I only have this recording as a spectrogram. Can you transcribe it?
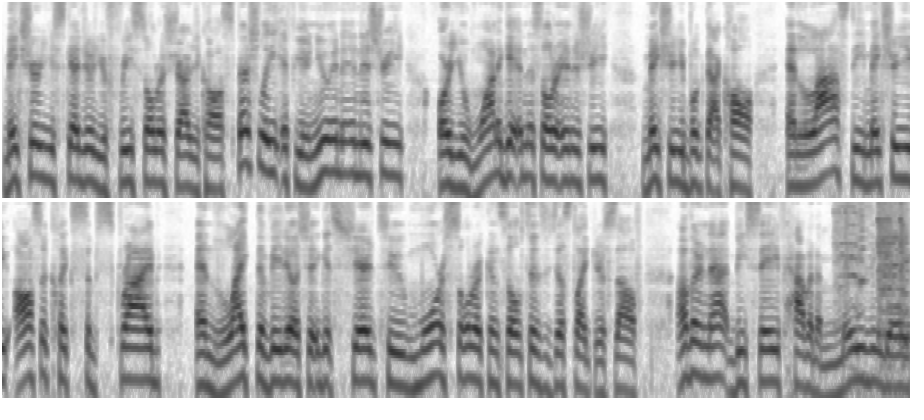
make sure you schedule your free solar strategy call, especially if you're new in the industry or you want to get in the solar industry, make sure you book that call. And lastly, make sure you also click subscribe and like the video so it gets shared to more solar consultants just like yourself. Other than that, be safe, have an amazing day.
